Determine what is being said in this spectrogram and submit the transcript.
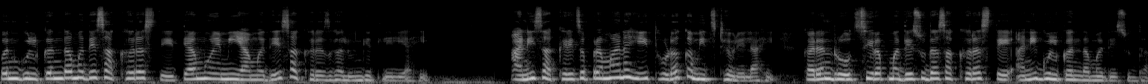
पण गुलकंदामध्ये साखर असते त्यामुळे मी यामध्ये साखरच घालून घेतलेली आहे. आणि साखरेचं प्रमाणही थोडं कमीच ठेवलेलं आहे. कारण रोज सिरपमध्ये सुद्धा साखर असते आणि गुलकंदामध्ये सुद्धा.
